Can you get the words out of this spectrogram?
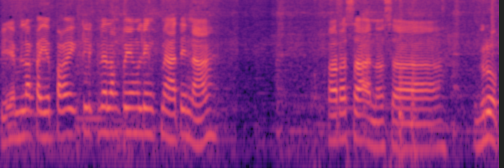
PM lang kayo, paki-click na lang po yung link natin ha. Para sa ano sa group.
